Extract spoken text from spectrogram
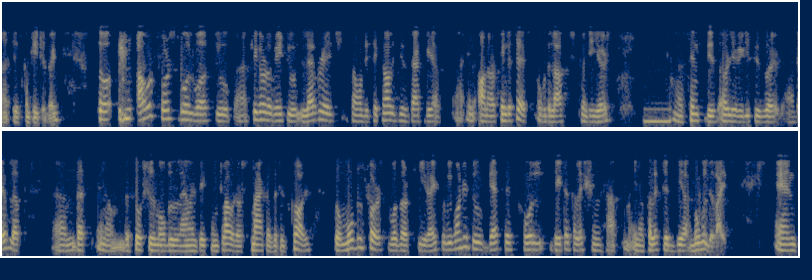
uh, is completed, right? So our first goal was to uh, figure out a way to leverage some of the technologies that we have uh, in, on our fingertips over the last 20 years, uh, since these earlier EDCs were uh, developed. Um, that's you know the social mobile analytics and cloud, or SMAC as it is called. So mobile first was our key, right? So we wanted to get this whole data collection, have, you know, collected via mobile device. And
